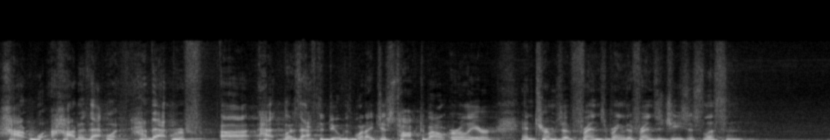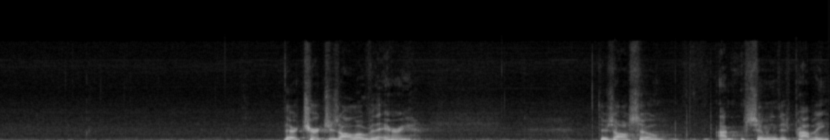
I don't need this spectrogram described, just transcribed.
how, how does that, what, how that uh, how, what does that have to do with what I just talked about earlier in terms of friends bring the friends of Jesus? Listen. There are churches all over the area. There's also, I'm assuming there's probably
